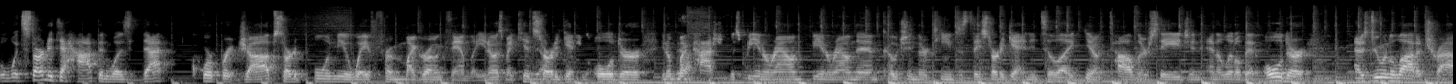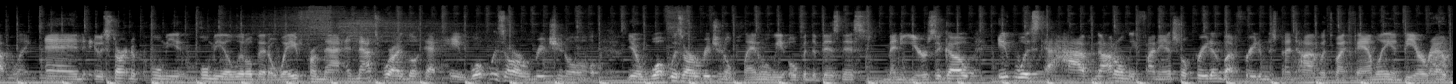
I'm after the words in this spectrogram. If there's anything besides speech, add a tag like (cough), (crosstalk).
But what started to happen was that corporate job started pulling me away from my growing family. You know, as my kids yeah. started getting older, you know, my yeah. passion was being around, being around them, coaching their teams as they started getting into like, you know, toddler stage and, and a little bit older. I was doing a lot of traveling and it was starting to pull me pull me a little bit away from that. And that's where I looked at, hey, what was our original, you know, what was our original plan when we opened the business many years ago? It was to have not only financial freedom, but freedom to spend time with my family and be around.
